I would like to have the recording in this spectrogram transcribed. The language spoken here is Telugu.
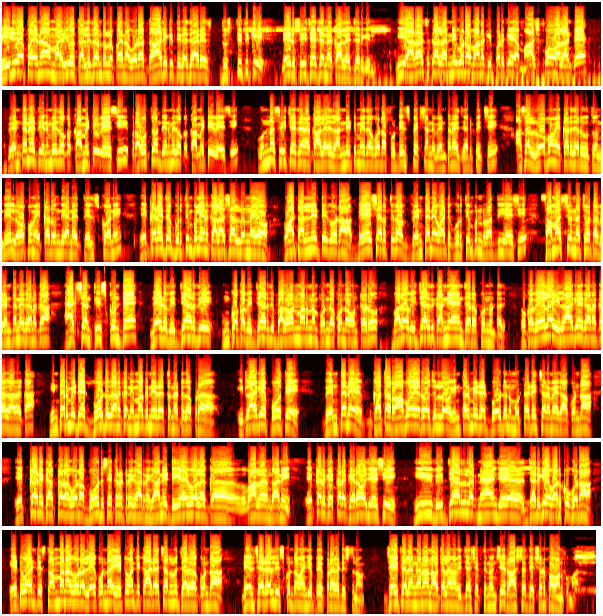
మీడియా పైన మరియు తల్లిదండ్రుల పైన కూడా దాడికి దిగజారే దుస్థితికి నేడు శ్రీ చైతన్య కాలేజ్ జరిగింది. ఈ అరాచకాలన్నీ కూడా మనకి ఇప్పటికే మాసిపోవాలంటే వెంటనే దీని మీద ఒక కమిటీ వేసి ప్రభుత్వం దీని మీద ఒక కమిటీ వేసి ఉన్న శ్రీ చైతన్య కాలేజీలు అన్నిటి మీద కూడా ఫుడ్ ఇన్స్పెక్షన్ వెంటనే జరిపించి అసలు లోపం ఎక్కడ జరుగుతుంది లోపం ఎక్కడ ఉంది అనేది తెలుసుకొని ఎక్కడైతే గుర్తింపు లేని కళాశాలలు ఉన్నాయో వాటన్నిటి కూడా బేషరతుగా వెంటనే వాటి గుర్తింపును రద్దు చేసి సమస్య ఉన్న చోట వెంటనే గనక యాక్షన్ తీసుకుంటే నేడు విద్యార్థి ఇంకొక విద్యార్థి బలవన్మరణం పొందకుండా ఉంటాడు. మరో విద్యార్థికి అన్యాయం జరగకుండా ఉంటుంది. ఒకవేళ ఇలాగే గనక గనక ఇంటర్మీడియట్ బోర్డు గనక నిమ్మకు నీరెత్తినట్టుగా ప్ర ఇట్లాగే పోతే వెంటనే గత రాబోయే రోజుల్లో ఇంటర్మీడియట్ బోర్డును ముట్టడించడమే కాకుండా ఎక్కడికక్కడ కూడా బోర్డు సెక్రటరీ గారిని కానీ డిఐఓల వాళ్ళని కానీ ఎక్కడికెక్కడ గెరవ చేసి ఈ విద్యార్థులకు న్యాయం జరిగే వరకు కూడా ఎటువంటి స్తంభన కూడా లేకుండా ఎటువంటి కార్యాచరణలు జరగకుండా మేము చర్యలు తీసుకుంటామని చెప్పి ప్రకటిస్తున్నాం. జై తెలంగాణ నవ తెలంగాణ విద్యాశక్తి నుంచి రాష్ట్ర అధ్యక్షుడు పవన్ కుమార్.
